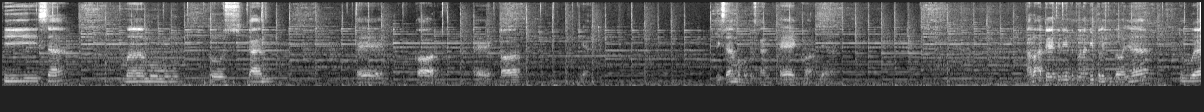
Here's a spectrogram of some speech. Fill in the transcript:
bisa memutuskan ekor ekor ya. Bisa memutuskan ekornya. Kalau ada ciri yang kedua lagi tulis di bawahnya dua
